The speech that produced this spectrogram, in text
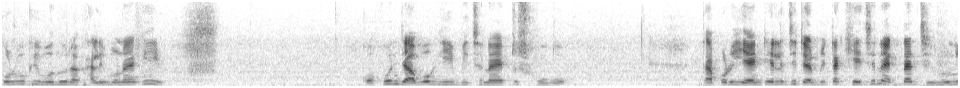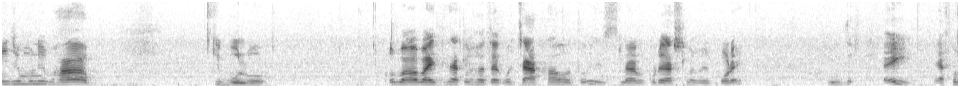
করব কি বন্ধুরা? খালি মনে হয় কি? কখন যাব গিয়ে বিছানায় একটু শোবো। তারপরে অ্যান্টিএলের যে ট্যাবলেটটা খেয়েছে না, একটা ঝিমুনি ঝিমুনি ভাব। কি বলব? ওর বাবা বাড়িতে থাকলে হয়তো একবার চা খাওয়া হতো স্নান করে আসলাম এরপরে। কিন্তু এই, এখন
